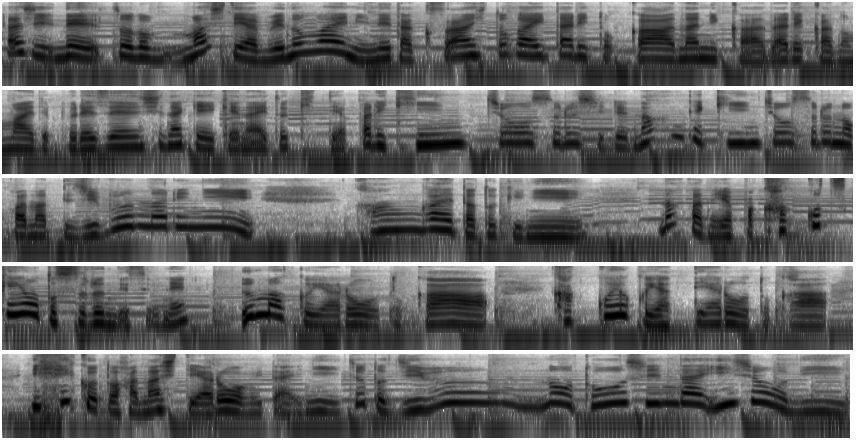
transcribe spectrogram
だしね、その、ましてや目の前にね、たくさん人がいたりとか、何か誰かの前でプレゼンしなきゃいけない時ってやっぱり緊張するし、で、なんで緊張するのかなって自分なりに考えた時に、なんかね、やっぱカッコつけようとするんですよね。うまくやろうとか、かっこよくやってやろうとか、いいこと話してやろうみたいに、ちょっと自分の等身大以上に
